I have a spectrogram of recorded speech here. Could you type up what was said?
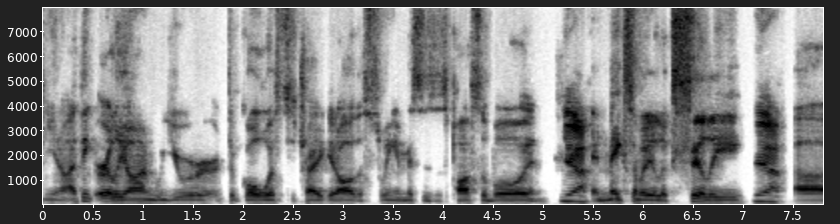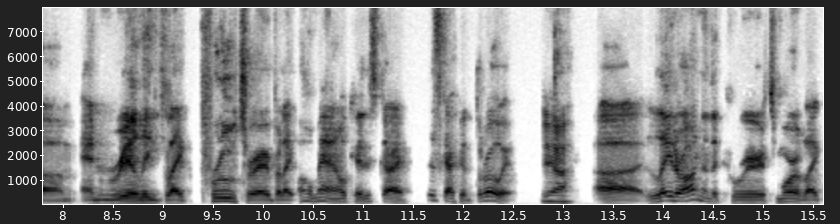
you know, I think early on when you were the goal was to try to get all the swing and misses as possible and Yeah, and make somebody look silly. yeah, Um, and really like prove to everybody like, oh man, okay, this guy, this guy could throw it. yeah, uh later on in the career it's more of like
